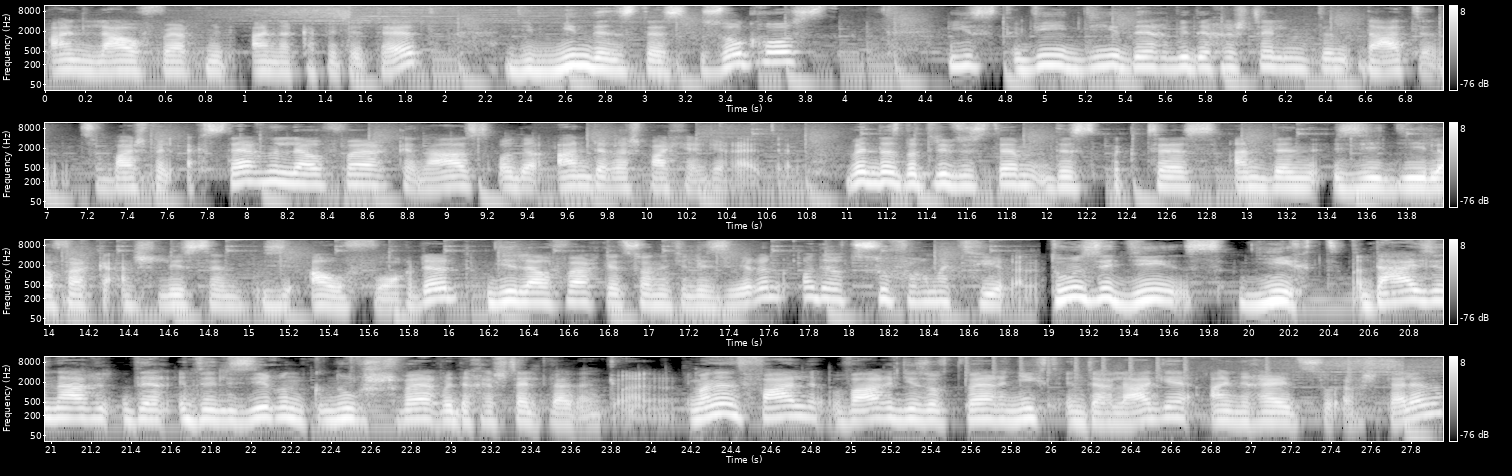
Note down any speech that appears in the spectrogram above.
ein Laufwerk mit einer Kapazität, die mindestens so groß ist wie die der wiederherstellenden Daten, zum Beispiel externe Laufwerke, NAS oder andere Speichergeräte. Wenn das Betriebssystem des PCs, an den Sie die Laufwerke anschließen, Sie auffordert, die Laufwerke zu initialisieren oder zu formatieren. Tun Sie dies nicht, da sie nach der Initialisierung nur schwer wiederhergestellt werden können. In meinem Fall war die Software nicht in der Lage, ein RAID zu erstellen,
